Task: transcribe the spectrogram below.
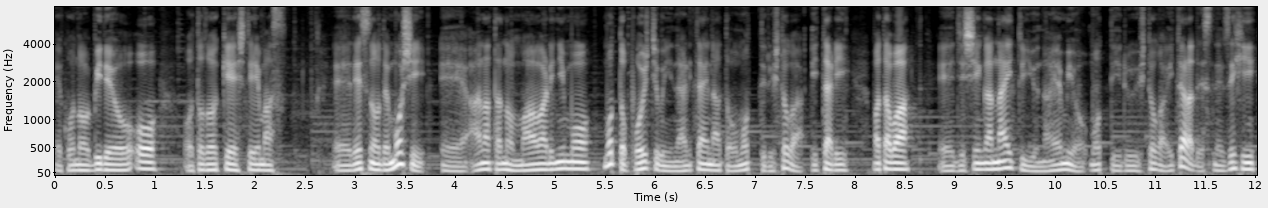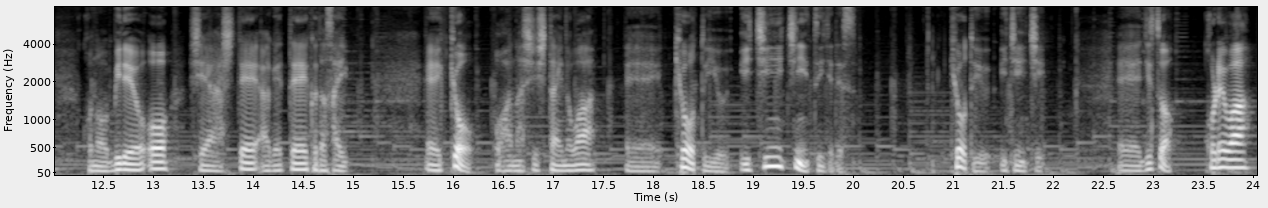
えこのビデオをお届けしています。えーですので、もし、えーあなたの周りにももっとポジティブになりたいなと思っている人がいたり、または、えー自信がないという悩みを持っている人がいたらですね、ぜひこのビデオをシェアしてあげてください。えー今日お話ししたいのは、えー今日という一日についてです。今日という一日。えー実はこれは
